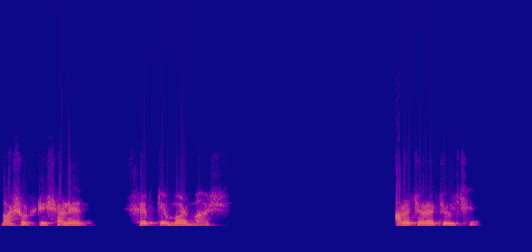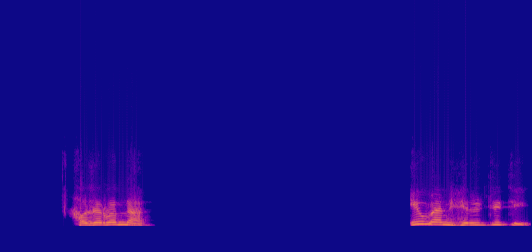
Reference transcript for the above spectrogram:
বাষট্টি সালের সেপ্টেম্বর মাস। আলোচনা চলছে। হজরবন্দা ইউম্যান হেরিডিটি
